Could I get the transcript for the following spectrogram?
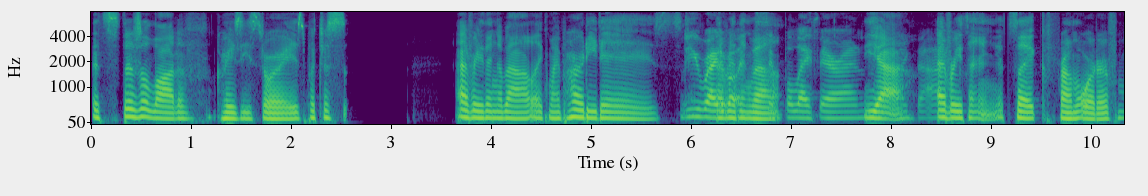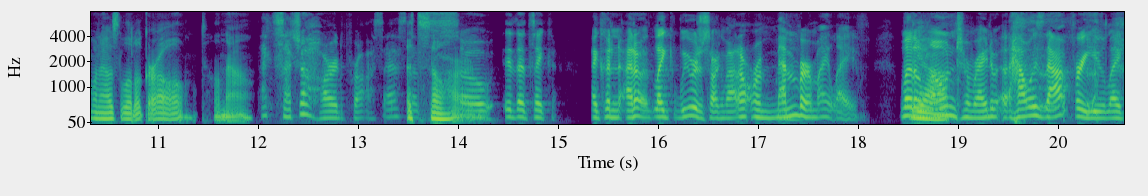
it's there's a lot of crazy stories, but just everything about like my party days. Do you write about, everything like, about simple life errands? yeah, like that? everything. It's like from order from when I was a little girl till now. That's such a hard process. It's That's so hard. So that's like I couldn't. I don't like we were just talking about. I don't remember my life, let Yeah. alone to write about. How is that for you? Like,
